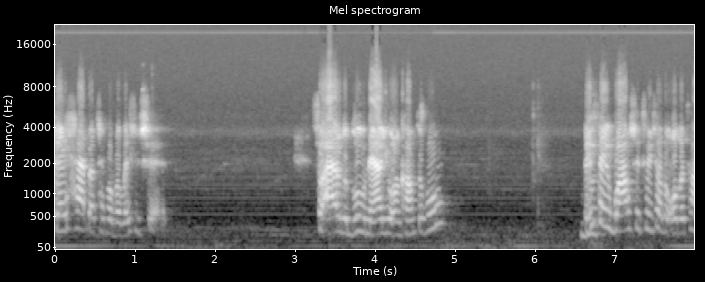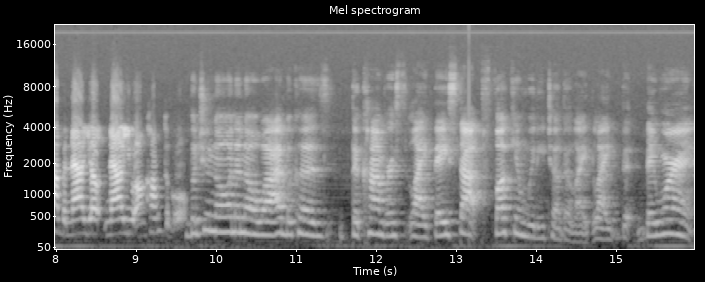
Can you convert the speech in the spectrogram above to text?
they had that type of relationship. So out of the blue, now you're uncomfortable. They But- say wild shit to each other all the time, but now you now you're uncomfortable. But you know wanna know why? Because the converse like they stopped fucking with each other. Like like they weren't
